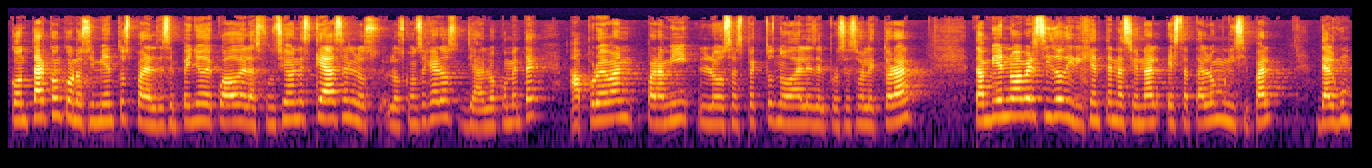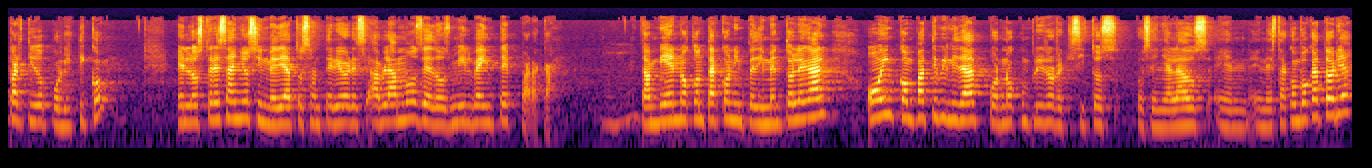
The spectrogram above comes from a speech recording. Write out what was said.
contar con conocimientos para el desempeño adecuado de las funciones que hacen los, los consejeros, ya lo comenté, aprueban para mí los aspectos nodales del proceso electoral, también no haber sido dirigente nacional, estatal o municipal de algún partido político, en los tres años inmediatos anteriores. Hablamos de 2020 para acá. También no contar con impedimento legal o incompatibilidad por no cumplir los requisitos pues, señalados en, en, esta convocatoria.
